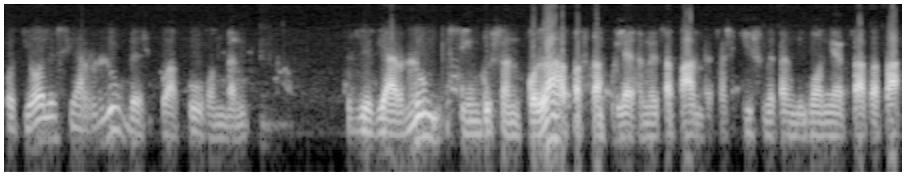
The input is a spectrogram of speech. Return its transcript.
ότι όλες οι αρλούμπες που ακούγονταν, διότι αρλούμπες σύντουσαν πολλά από αυτά που λέγανε θα πάμε, θα σκίσουμε τα μνημόνια, θα, θα, θα,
